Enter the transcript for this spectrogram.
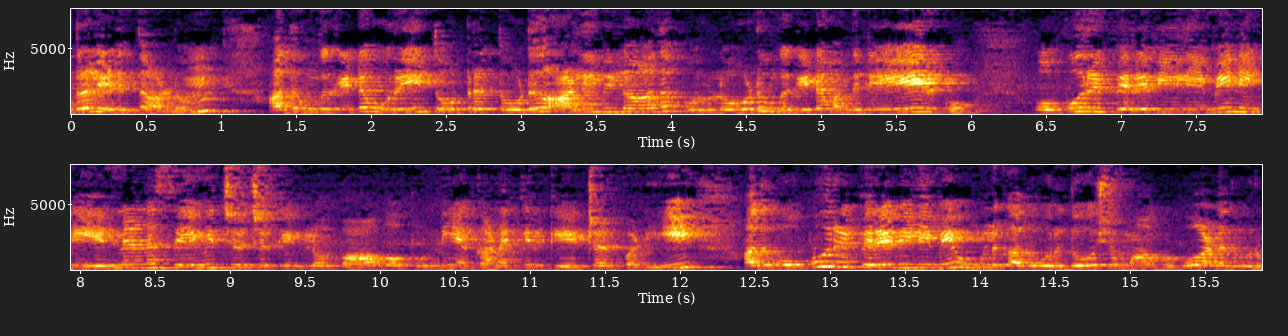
உடல் எடுத்தாலும் அது உங்ககிட்ட ஒரே தோற்றத்தோடு அழிவில்லாத பொருளோடு உங்ககிட்ட வந்துட்டே இருக்கும். ஒவ்வொரு பிறவியிலையுமே நீங்க என்னென்ன சேமிச்சு வச்சிருக்கீங்களோ பாவ புண்ணிய கணக்கிற்கு ஏற்றபடி அது ஒவ்வொரு பிறவிலையுமே உங்களுக்கு அது ஒரு தோஷமாகவோ அல்லது ஒரு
